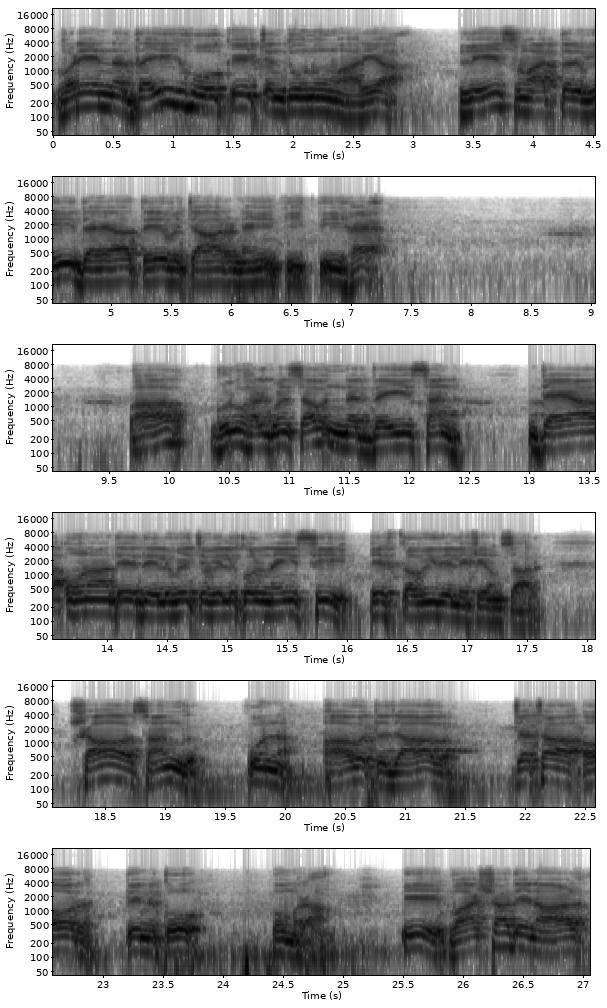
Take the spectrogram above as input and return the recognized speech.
ਬੜੇ ਨਿਰਦਈ ਹੋ ਕੇ ਚੰਦੂ ਨੂੰ ਮਾਰਿਆ, ਲੇਸ ਮਾਤਰ ਵੀ ਦਇਆ ਤੇ ਵਿਚਾਰ ਨਹੀਂ ਕੀਤੀ ਹੈ। ਭਾਵ ਗੁਰੂ ਹਰਗੋਬਿੰਦ ਸਾਹਿਬ ਨਿਰਦਈ ਸਨ। ਦਇਆ ਉਹਨਾਂ ਦੇ ਦਿਲ ਵਿੱਚ ਬਿਲਕੁਲ ਨਹੀਂ ਸੀ, ਇਸ ਕਵੀ ਦੇ ਲਿਖੇ ਅਨੁਸਾਰ। ਸ਼ਾਹ ਸੰਗ ਪੁਨ ਆਵਤ ਜਾਵ, ਜਥਾ ਔਰ ਤਿੰਨ ਕੋ ਉਮਰਾ। ਇਹ ਬਾਦਸ਼ਾਹ ਦੇ ਨਾਲ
